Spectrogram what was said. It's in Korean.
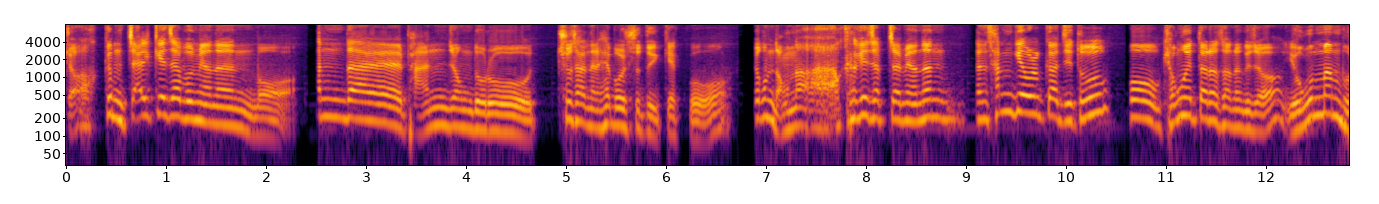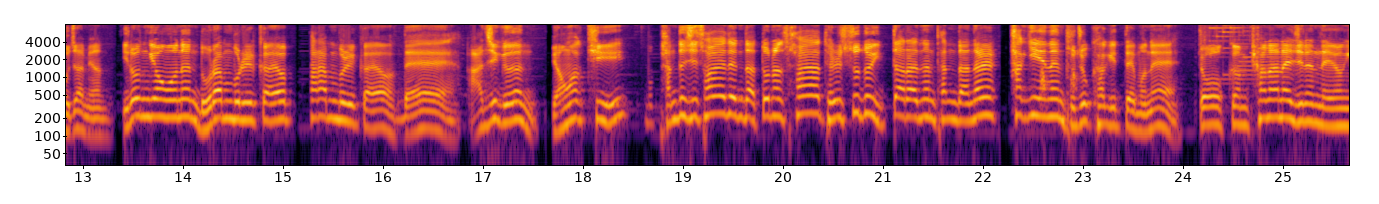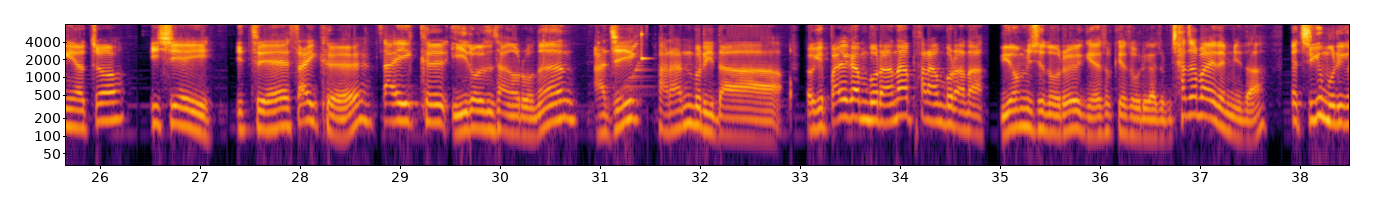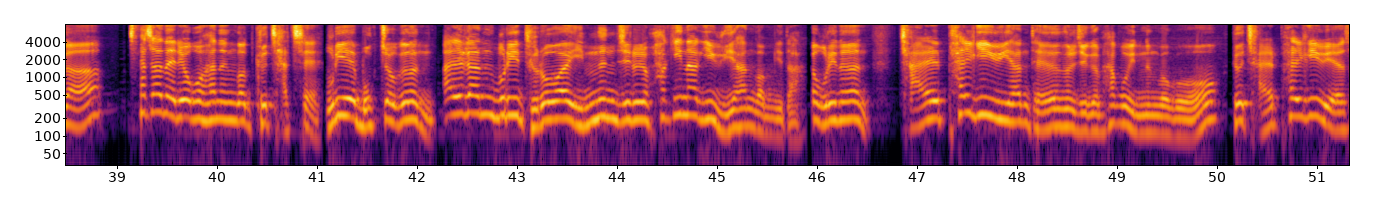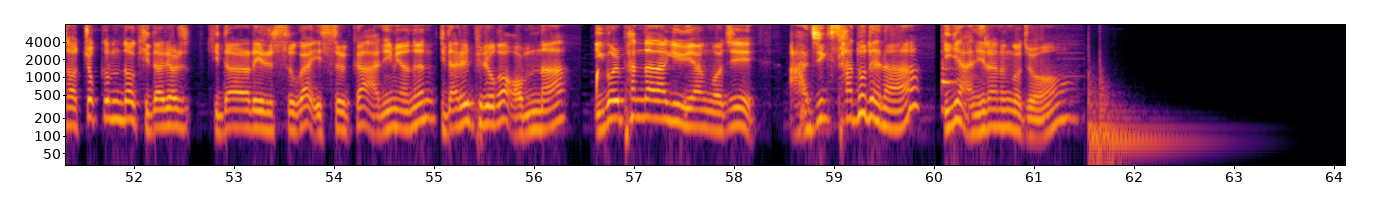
조금 짧게 잡으면은 뭐 한 달 반 정도로 추산을 해볼 수도 있겠고 조금 넉넉하게 잡자면은 한 3개월까지도 뭐 경우에 따라서는 그죠? 요것만 보자면 이런 경우는 노란불일까요? 파란불일까요? 네. 아직은 명확히 뭐 반드시 서야 된다 또는 서야 될 수도 있다라는 판단을 하기에는 부족하기 때문에 조금 편안해지는 내용이었죠. ECA 비트의 사이클 사이클 이론상으로는 아직 파란불이다. 여기 빨간불 하나 파란불 하나 위험 신호를 계속해서 우리가 좀 찾아봐야 됩니다. 그러니까 지금 우리가 찾아내려고 하는 것 그 자체 우리의 목적은 빨간불이 들어와 있는지를 확인하기 위한 겁니다. 그러니까 우리는 잘 팔기 위한 대응을 지금 하고 있는 거고 그 잘 팔기 위해서 조금 더 기다려 기다릴 수가 있을까 아니면은 기다릴 필요가 없나 이걸 판단하기 위한 거지 아직 사도 되나 이게 아니라는 거죠.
